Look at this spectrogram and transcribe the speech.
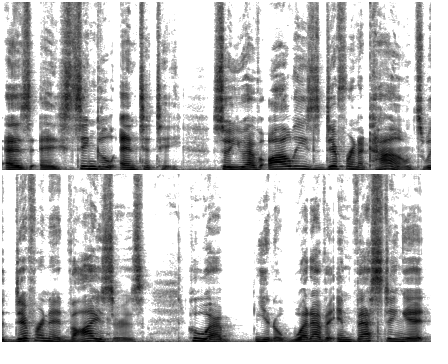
as a single entity. So you have all these different accounts with different advisors who are, you know, whatever, investing it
